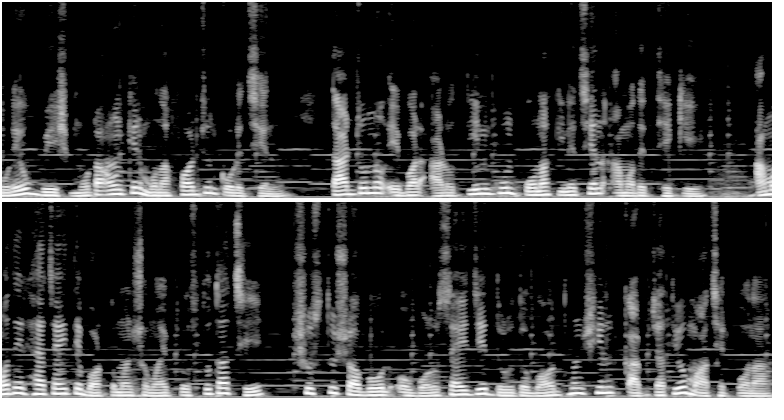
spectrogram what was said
করেও বেশ মোটা অঙ্কের মুনাফা অর্জন করেছেন। তার জন্য এবার আরও তিন গুণ পোনা কিনেছেন আমাদের থেকে। আমাদের হ্যাচাইতে বর্তমান সময়ে প্রস্তুত আছে সুস্থ, সবল ও বড় সাইজের দ্রুত বর্ধনশীল কার্প জাতীয় মাছের পোনা।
